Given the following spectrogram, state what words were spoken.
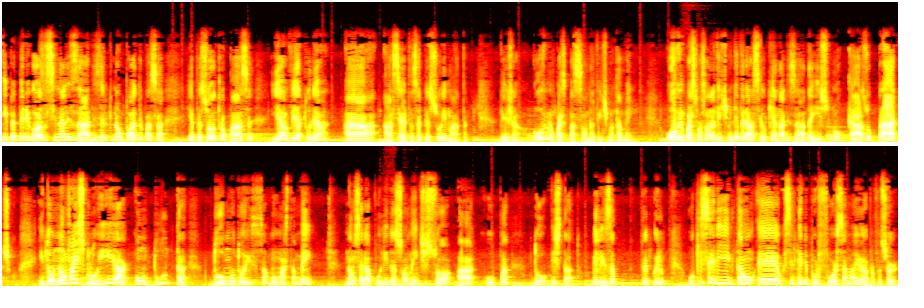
hiper perigosa, sinalizada, dizendo que não pode ultrapassar, e a pessoa ultrapassa e a viatura a, a, acerta essa pessoa e mata. Veja, houve uma participação da vítima também. Houve uma participação da vítima e deverá ser o que é analisada isso no caso prático. Então não vai excluir a conduta do motorista SAMU, mas também não será punida somente só a culpa do Estado. Beleza? Tranquilo. O que seria, então, é, o que se entende por força maior, professor?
